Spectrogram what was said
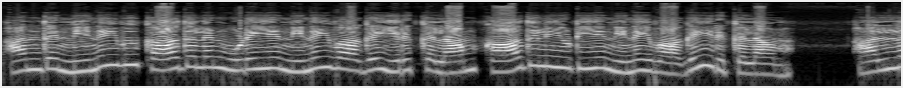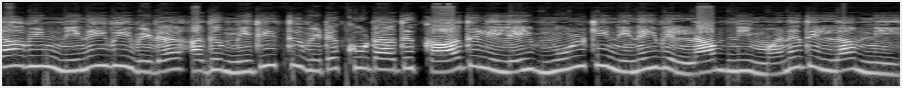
அந்த நினைவு காதலன் உடைய நினைவாக இருக்கலாம் காதலியுடைய நினைவாக இருக்கலாம். அல்லாவின் நினைவை விட அது மிகைத்து விடக்கூடாது. காதலிலே மூழ்கி நினைவெல்லாம் நீ மனதெல்லாம் நீ.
